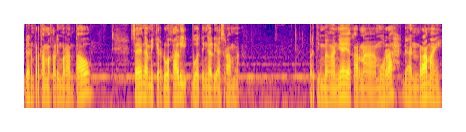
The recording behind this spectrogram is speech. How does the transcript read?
dan pertama kali merantau, saya nggak mikir dua kali buat tinggal di asrama. Pertimbangannya ya karena murah dan ramai.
